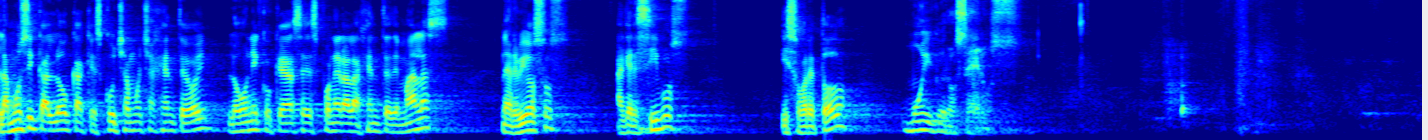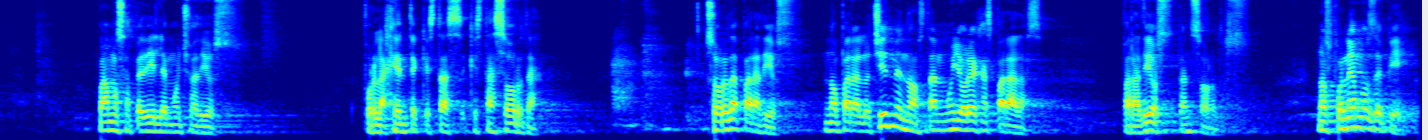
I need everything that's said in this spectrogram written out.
La música loca que escucha mucha gente hoy, lo único que hace es poner a la gente de malas, nerviosos, agresivos y sobre todo muy groseros. Vamos a pedirle mucho a Dios por la gente que está, sorda. Sorda para Dios. No para los chismes, no, están muy orejas paradas. Para Dios están sordos. Nos ponemos de pie.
